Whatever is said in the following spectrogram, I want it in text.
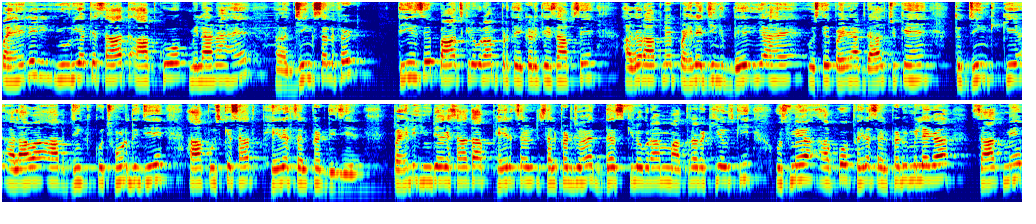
पहले यूरिया के साथ आपको मिलाना है जिंक सल्फेट। तीन से पाँच किलोग्राम प्रति एकड़ के हिसाब से अगर आपने पहले जिंक दे दिया है, उससे पहले आप डाल चुके हैं तो जिंक के अलावा आप जिंक को छोड़ दीजिए, आप उसके साथ फेरस सल्फेट दीजिए। पहले यूरिया के साथ आप फेरस सल्फेट जो है, दस किलोग्राम मात्रा रखिए उसकी, उसमें आपको फेरस सल्फेट भी मिलेगा, साथ में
